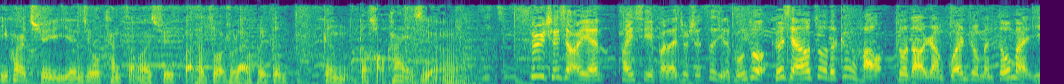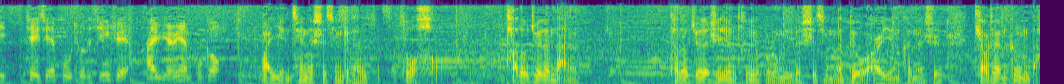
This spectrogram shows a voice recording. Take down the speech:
一块儿去研究，看怎么去把它做出来会更更更好看一些。嗯。对于陈晓而言，拍戏本来就是自己的工作，可想要做得更好，做到让观众们都满意，这些付出的心血还远远不够。把眼前的事情给他做好，他都觉得难，他都觉得是一件特别不容易的事情。那对我而言，可能是挑战更大。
